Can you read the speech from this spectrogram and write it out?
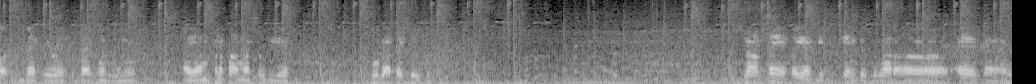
You back here at the back window with me. Hey, I'm gonna pop my super here. Who got that super? No, I'm saying so y'all can get the skin because there's a lot of uh ass guys.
